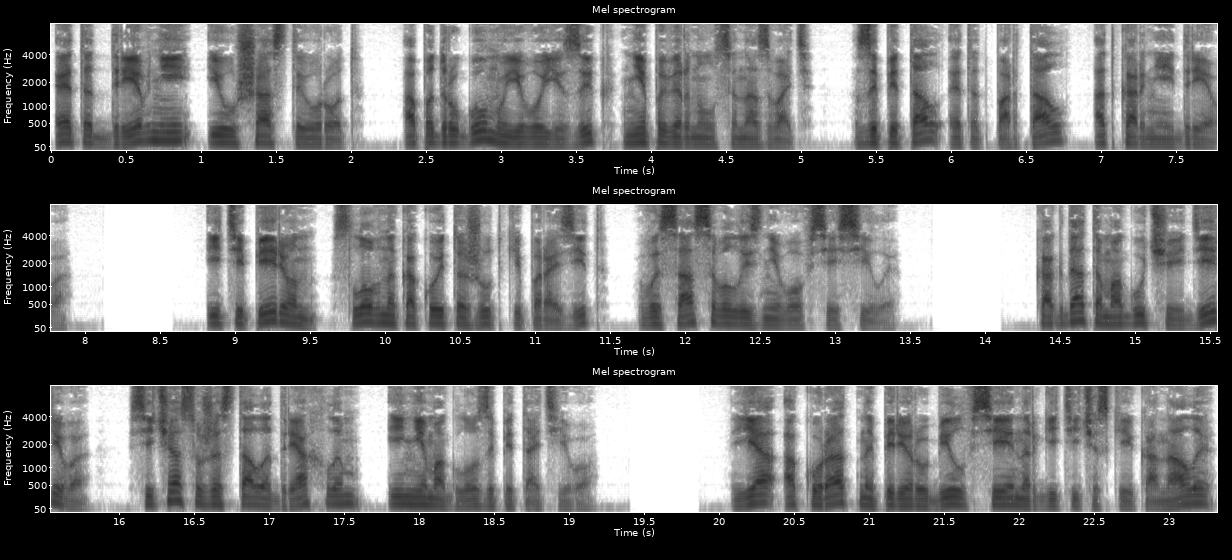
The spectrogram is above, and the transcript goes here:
Этот древний и ушастый урод, а по-другому его язык не повернулся назвать, запитал этот портал от корней древа. И теперь он, словно какой-то жуткий паразит, высасывал из него все силы. Когда-то могучее дерево сейчас уже стало дряхлым и не могло запитать его. Я аккуратно перерубил все энергетические каналы,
